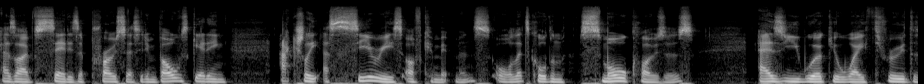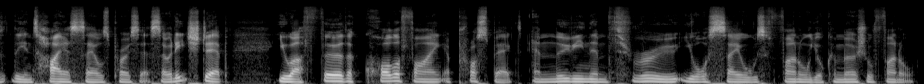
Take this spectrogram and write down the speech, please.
as I've said, is a process. It involves getting actually a series of commitments, or let's call them small closes, as you work your way through the, the entire sales process. So at each step, you are further qualifying a prospect and moving them through your sales funnel, your commercial funnel.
